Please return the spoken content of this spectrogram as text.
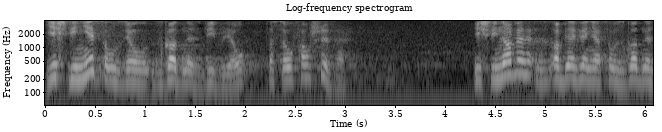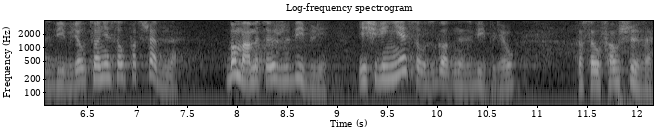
Jeśli nie są z nią zgodne z Biblią, to są fałszywe. Jeśli nowe objawienia są zgodne z Biblią, to nie są potrzebne, bo mamy to już w Biblii. Jeśli nie są zgodne z Biblią, to są fałszywe.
